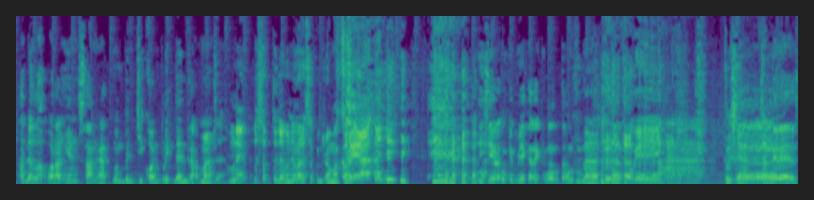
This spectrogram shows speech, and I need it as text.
adalah orang yang sangat membenci konflik dan drama. Mana resep tuh mana resep drama Korea anjing. ini sih orang kebeli karena nonton Nah, terus Netflix Nah, terus ya, Eh. can beres.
